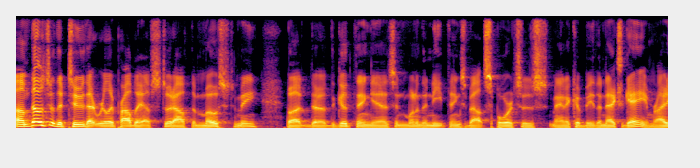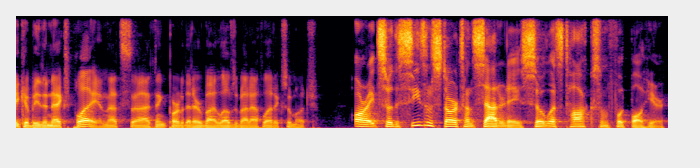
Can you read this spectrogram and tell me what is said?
um, those are the two that really probably have stood out the most to me. But the the good thing is, and one of the neat things about sports is, man, it could be the next game, right? It could be the next play, and that's uh, I think part of that everybody loves about athletics so much. All right, so the season starts on Saturdays, so let's talk some football here.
